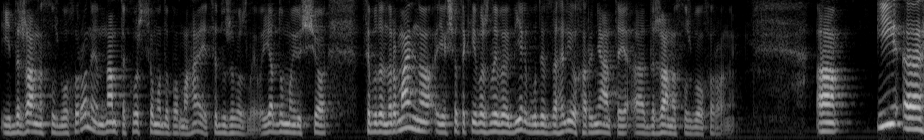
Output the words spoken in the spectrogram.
І Державна служба охорони нам також цьому допомагає. Це дуже важливо. Я думаю, що це буде нормально, якщо такий важливий об'єкт буде взагалі охороняти Державна служба охорони. І е,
